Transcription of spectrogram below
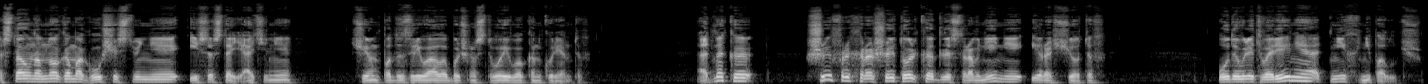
стал намного могущественнее и состоятельнее, чем подозревало большинство его конкурентов. Однако шифры хороши только для сравнения и расчетов. Удовлетворения от них не получишь.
